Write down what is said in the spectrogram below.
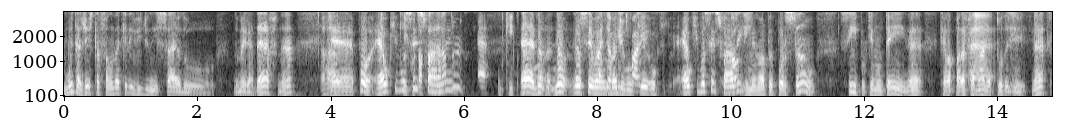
muita gente tá falando daquele vídeo no ensaio do, do Megadeth, né? Aham. É, pô, é o que Kiko vocês tá fazem. tour. O Kiko tá É, não, não, eu sei, mas, Mas é o mas que digo, o que, faz. o que- é o que vocês fazem em Igualzinho. menor proporção, sim, porque não tem, né, aquela parafernália É, toda sim, de, sim, né? sim.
